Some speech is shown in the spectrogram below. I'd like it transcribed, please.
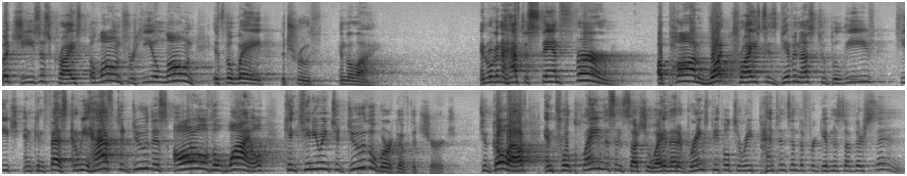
but Jesus Christ alone, for He alone is the way, the truth, and the life. And we're going to have to stand firm upon what Christ has given us to believe, teach, and confess. And we have to do this all the while continuing to do the work of the church to go out and proclaim this in such a way that it brings people to repentance and the forgiveness of their sins.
